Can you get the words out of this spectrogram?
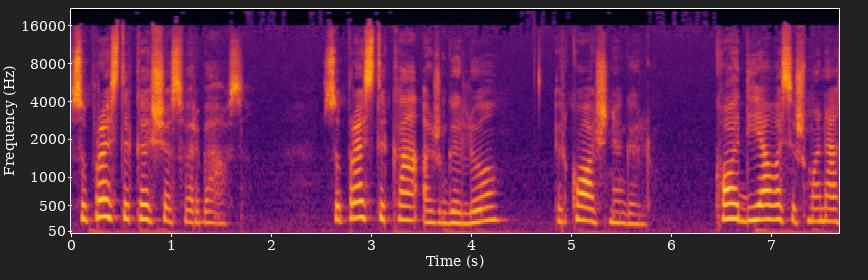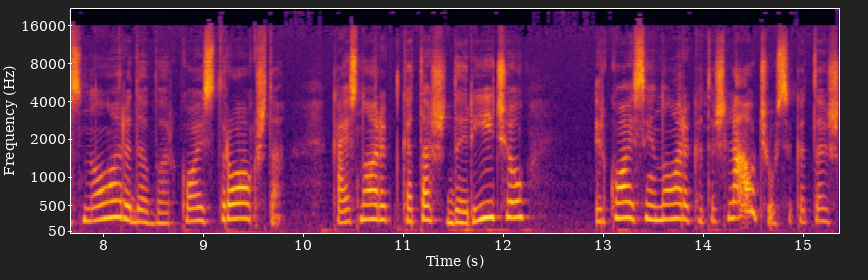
Suprasti, kas čia svarbiausia. Suprasti, ką aš galiu ir ko aš negaliu ko Dievas iš manęs nori dabar, ko jis trokšta, ką jis nori, kad aš daryčiau ir ko jisai nori, kad aš liaučiausi, kad aš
